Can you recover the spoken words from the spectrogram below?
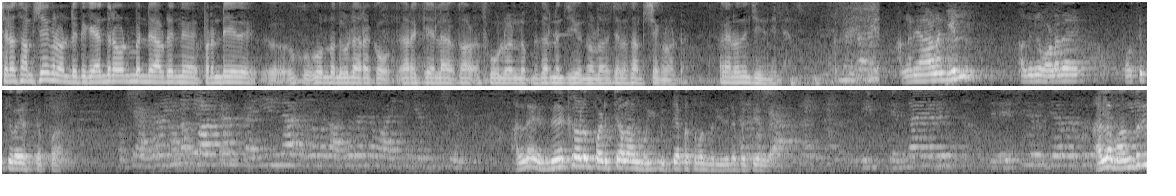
ചില സംശയങ്ങളുണ്ട് ഇത് കേന്ദ്ര ഗവൺമെന്റ് അവിടെ നിന്ന് പ്രിന്റ് ചെയ്ത് കൊണ്ടുവന്ന് ഇവിടെ ഇറക്കോ ഇറക്കി എല്ലാ സ്കൂളുകളിലും വിതരണം ചെയ്യുമെന്നുള്ള ചില സംശയങ്ങളുണ്ട്. അങ്ങനെയൊന്നും ചെയ്യുന്നില്ല. അങ്ങനെയാണെങ്കിൽ അതിന് വളരെ പോസിറ്റീവായ സ്റ്റെപ്പാണ് അല്ല എന്നേക്കാളും പഠിച്ച ആളാണ് വിദ്യാഭ്യാസ മന്ത്രി ഇതിനെ പറ്റിയല്ല. അല്ല മന്ത്രി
